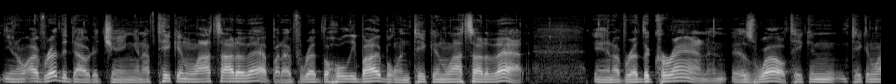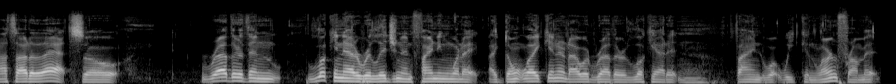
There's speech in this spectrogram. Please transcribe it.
you know, I've read the Tao Te Ching and I've taken lots out of that. But I've read the Holy Bible and taken lots out of that, and I've read the Quran and as well, taken taken lots out of that. So, rather than looking at a religion and finding what I, I don't like in it, I would rather look at it and find what we can learn from it,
